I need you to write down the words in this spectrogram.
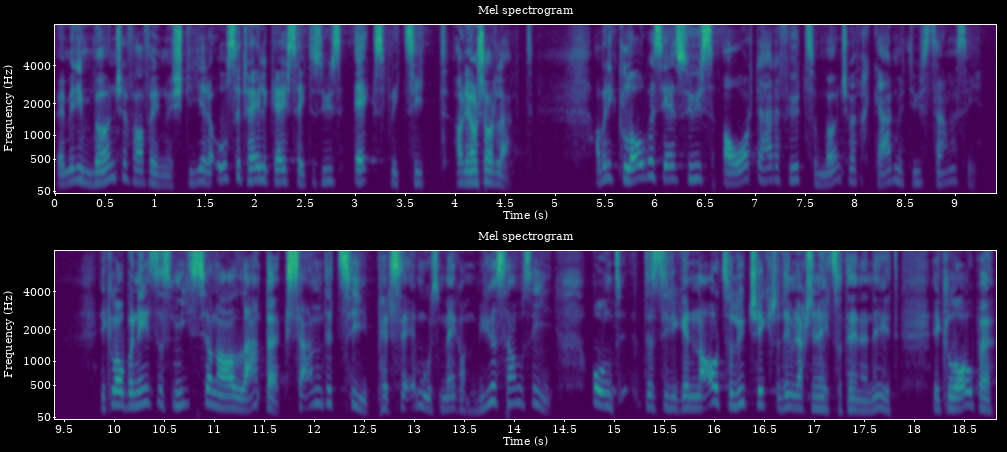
wenn wir in Menschen investieren, außer der Heilige Geist sagt es uns explizit. Habe ich auch schon erlebt. Aber ich glaube, dass Jesus uns an Orte herführt, zum Menschen, die einfach gerne mit uns zusammen sind. Ich glaube nicht, dass missional Leben, gesendet sein, per se muss mega mühsam sein. Und dass du dich genau zu Leuten schickst und immer denkst, nein, zu denen nicht. Ich glaube,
